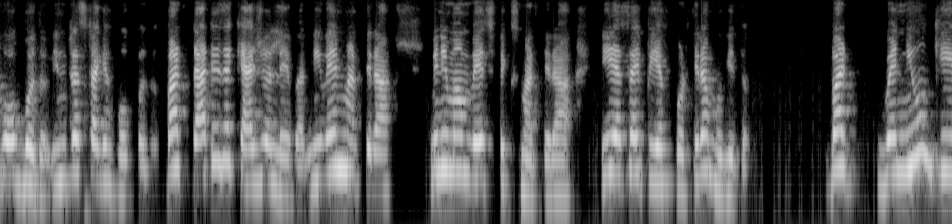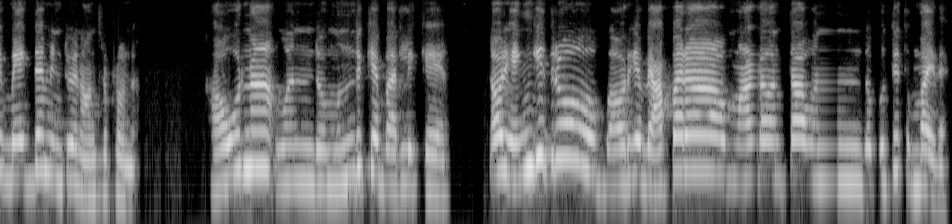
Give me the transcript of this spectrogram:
ಹೋಗ್ಬೋದು ಇಂಟ್ರೆಸ್ಟ್ ಆಗಿ ಹೋಗ್ಬೋದು. But that is a casual labour ನೀವೇನ್ ಮಾಡ್ತೀರಾ? ಮಿನಿಮಮ್ ವೇಜ್ ಫಿಕ್ಸ್ ಮಾಡ್ತೀರಾ? E S I P F ಕೊಡ್ತೀರಾ? ಮುಗೀತು. ಬಟ್ ವೆನ್ ಯು ಗಿ make them into an entrepreneur ಅವ್ರನ್ನ ಒಂದು ಮುಂದಕ್ಕೆ ಬರ್ಲಿಕ್ಕೆ, ಅವ್ರು ಹೆಂಗಿದ್ರು ಅವ್ರಿಗೆ ವ್ಯಾಪಾರ ಮಾಡುವಂತ ಒಂದು ಬುದ್ಧಿ ತುಂಬಾ ಇದೆ.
